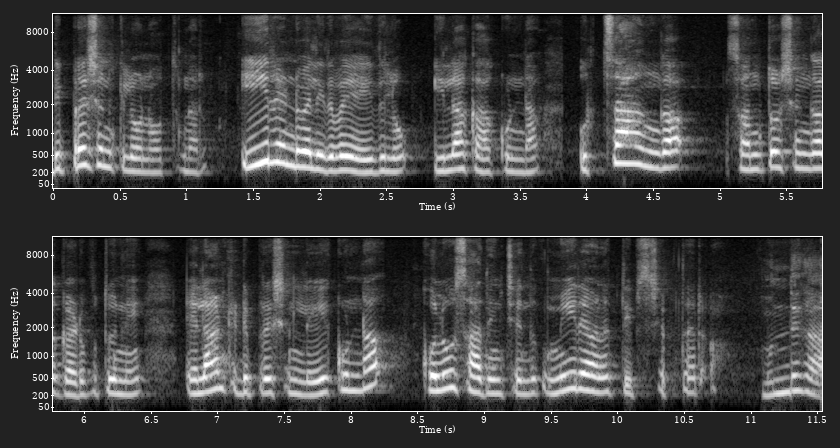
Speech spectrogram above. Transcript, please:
డిప్రెషన్కి లోన్ అవుతున్నారు ఈ రెండు వేల ఇరవై ఐదులో ఇలా కాకుండా ఉత్సాహంగా సంతోషంగా గడుపుతూనే ఎలాంటి డిప్రెషన్ లేకుండా కొలువు సాధించేందుకు మీరేమైనా టిప్స్ చెప్తారా? ముందుగా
